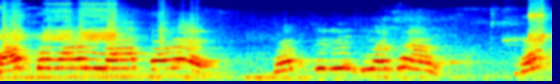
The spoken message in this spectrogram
বাস্তবায়ন না করে ভোট দিয়েছেন। ভোট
